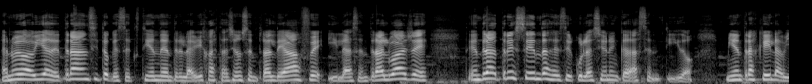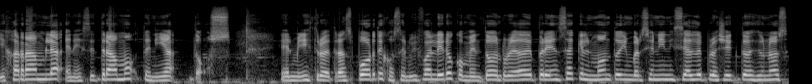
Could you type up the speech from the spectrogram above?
La nueva vía de tránsito que se extiende entre la vieja estación central de AFE y la central Valle tendrá tres sendas de circulación en cada sentido, mientras que la vieja Rambla en ese tramo tenía dos. El ministro de Transporte, José Luis Valero, comentó en rueda de prensa que el monto de inversión inicial del proyecto es de unos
